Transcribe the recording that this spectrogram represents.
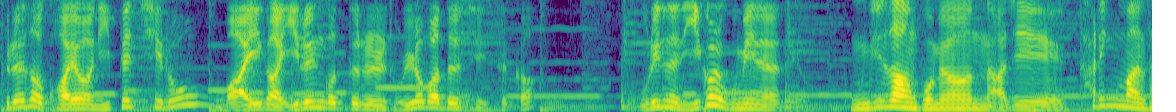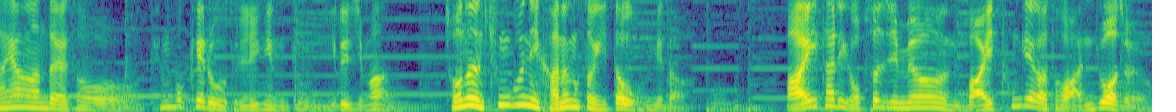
그래서 과연 이 패치로 마이가 잃은 것들을 돌려받을 수 있을까? 우리는 이걸 고민해야 돼요. 공지사항 보면 아직 타릭만 상향한다 해서 행복해로 들리긴 좀 이르지만 저는 충분히 가능성이 있다고 봅니다. 마이 타릭 없어지면 마이 통계가 더 안 좋아져요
